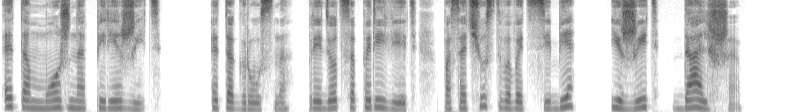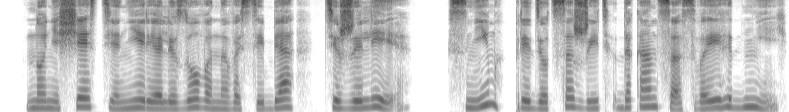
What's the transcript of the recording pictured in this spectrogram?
это можно пережить. Это грустно, придется пореветь, посочувствовать себе и жить дальше. Но несчастье нереализованного себя тяжелее. С ним придется жить до конца своих дней.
